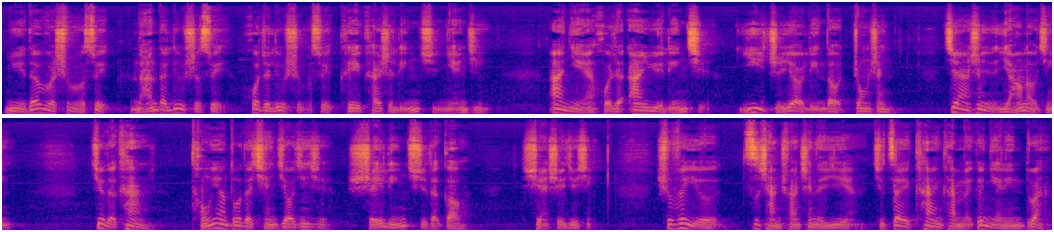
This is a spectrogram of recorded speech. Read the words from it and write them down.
女的五十五岁，男的六十岁或者六十五岁可以开始领取年金，按年或者按月领取，一直要领到终身。既然是养老金，就得看同样多的钱交进去，谁领取的高，选谁就行。除非有资产传承的意愿，就再看一看每个年龄段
